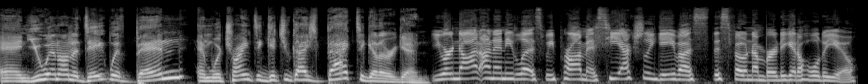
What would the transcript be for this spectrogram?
and you went on a date with Ben, and we're trying to get you guys back together again. You are not on any list, we promise. He actually gave us this phone number to get a hold of you.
